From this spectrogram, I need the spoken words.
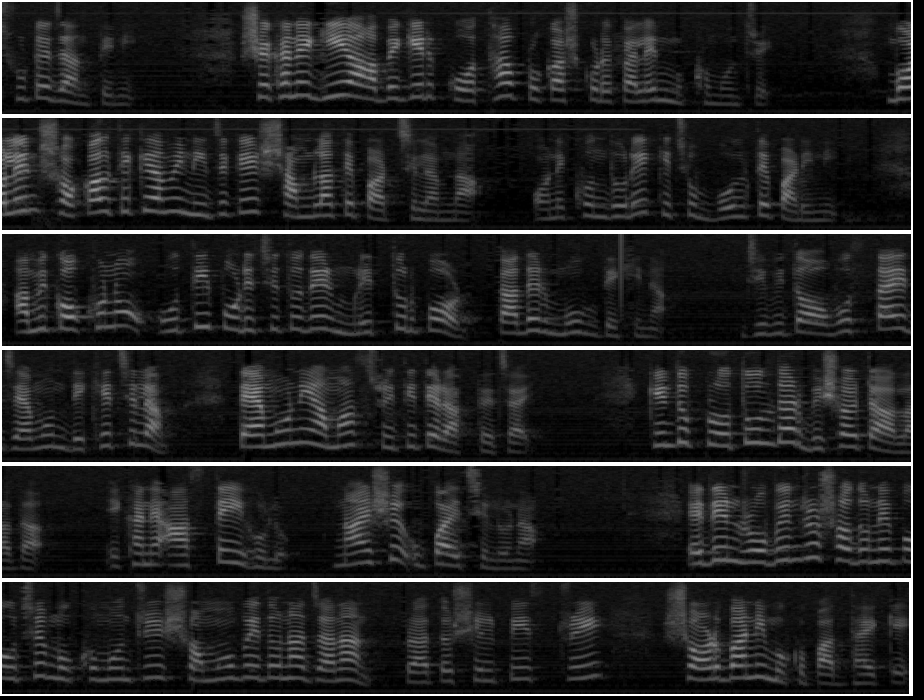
ছুটে যান তিনি। সেখানে গিয়ে আবেগের কথা প্রকাশ করে ফেলেন মুখ্যমন্ত্রী। বলেন, সকাল থেকে আমি নিজেকে সামলাতে পারছিলাম না। অনেকক্ষণ ধরে কিছু বলতে পারিনি। আমি কখনো অতি পরিচিতদের মৃত্যুর পর তাদের মুখ দেখি না। জীবিত অবস্থায় যেমন দেখেছিলাম, তেমনই আমার স্মৃতিতে রাখতে চাই। কিন্তু প্রতুলদার বিষয়টা আলাদা। এখানে আসতেই হলো, না এসে উপায় ছিল না। এদিন রবীন্দ্র সদনে পৌঁছে মুখ্যমন্ত্রী সমবেদনা জানান প্রয়াত শিল্পী স্ত্রী সর্বাণী মুখোপাধ্যায়কে।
